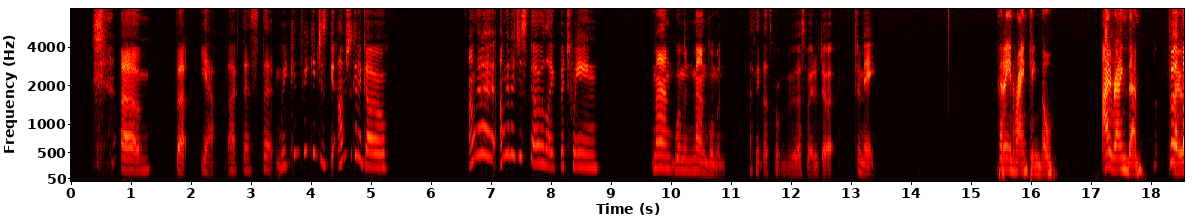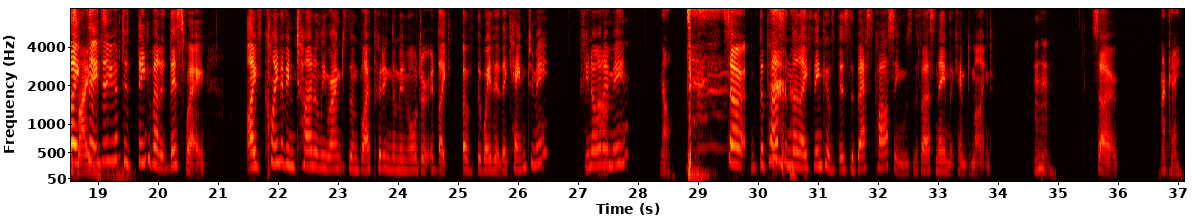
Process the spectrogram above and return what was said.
um, but yeah, I've there's that we can we can just I'm just gonna go. I'm gonna I'm gonna just go like between man woman man woman. I think that's probably the best way to do it for me. That ain't ranking though. I ranked them. But like, like- they, they, you have to think about it this way. I've kind of internally ranked them by putting them in order, like of the way that they came to me. If you know what I Uh-huh. mean. No. So the person that I think of as the best casting was the first name that came to mind. hmm So Okay.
